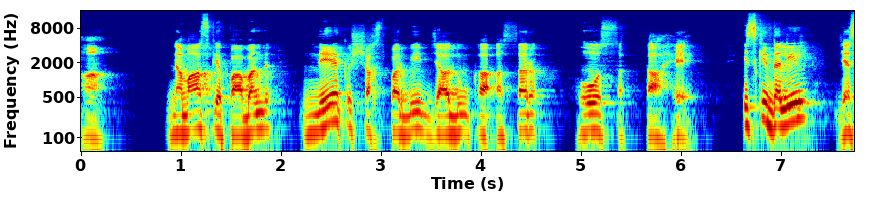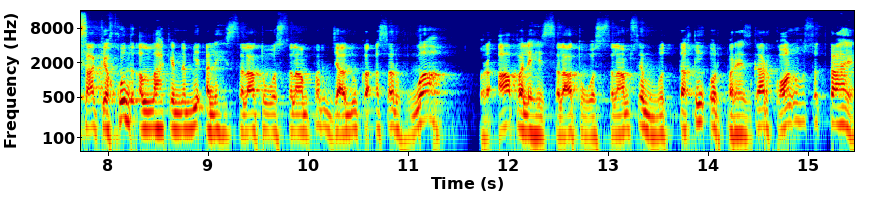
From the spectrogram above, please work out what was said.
ہاں نماز کے پابند نیک شخص پر بھی جادو کا اثر ہو سکتا ہے۔ اس کی دلیل، جیسا کہ خود اللہ کے نبی علیہ السلاۃ والسلام پر جادو کا اثر ہوا، اور آپ علیہ السلاۃ والسلام سے متقی اور پرہیزگار کون ہو سکتا ہے؟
